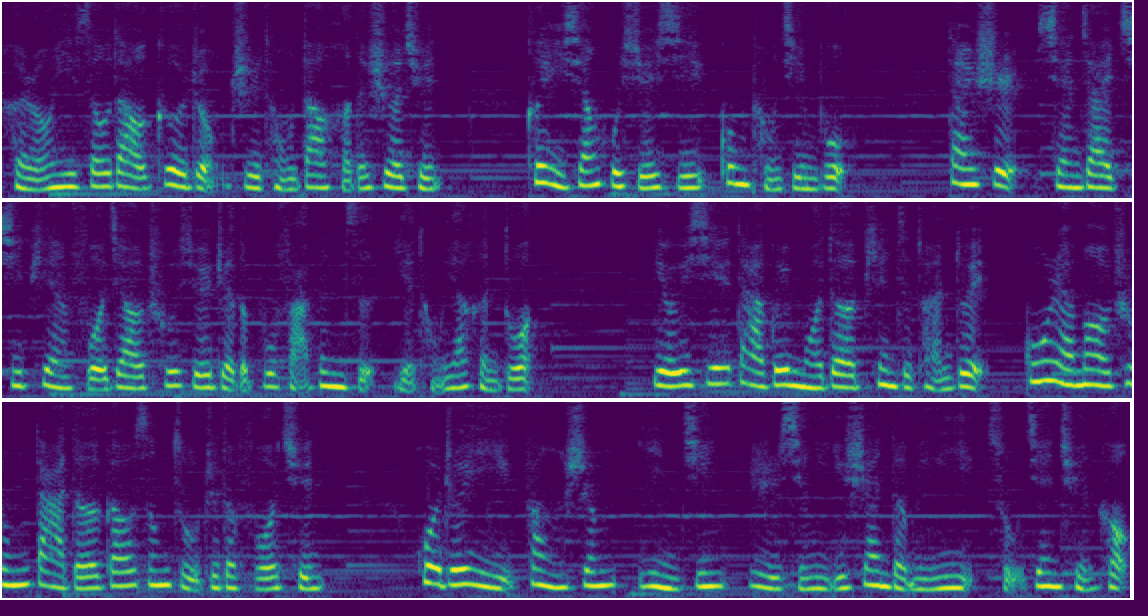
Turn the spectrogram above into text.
很容易搜到各种志同道合的社群，可以相互学习，共同进步。但是现在欺骗佛教初学者的不法分子也同样很多，有一些大规模的骗子团队公然冒充大德高僧组织的佛群，或者以放生、印经、日行一善等名义组建群后，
